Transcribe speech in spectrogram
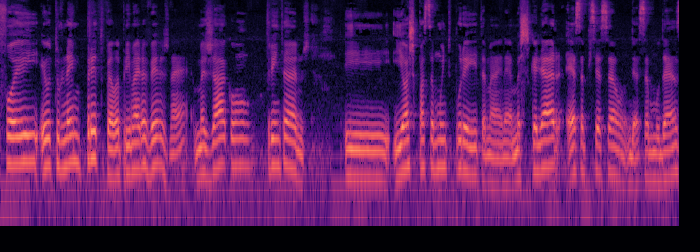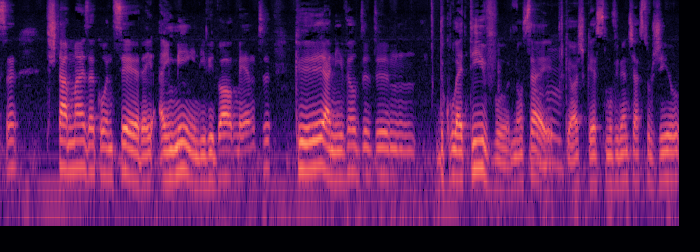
foi eu tornei-me preto pela primeira vez, né? Mas já com 30 anos. E, e eu acho que passa muito por aí também, né? Mas se calhar essa percepção dessa mudança está mais a acontecer em, em mim individualmente que a nível de, de, de coletivo, não sei, porque eu acho que esse movimento já surgiu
